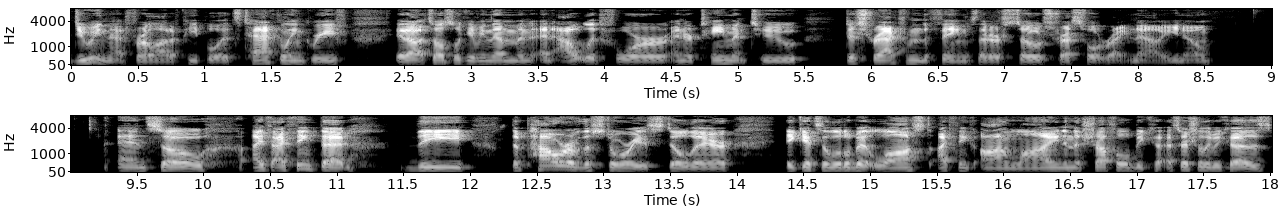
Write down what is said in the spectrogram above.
doing that for a lot of people. It's tackling grief. Uh, it's also giving them an, an outlet for entertainment to distract from the things that are so stressful right now. You know, and so I, I think that the the power of the story is still there it gets a little bit lost i think online in the shuffle because especially because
